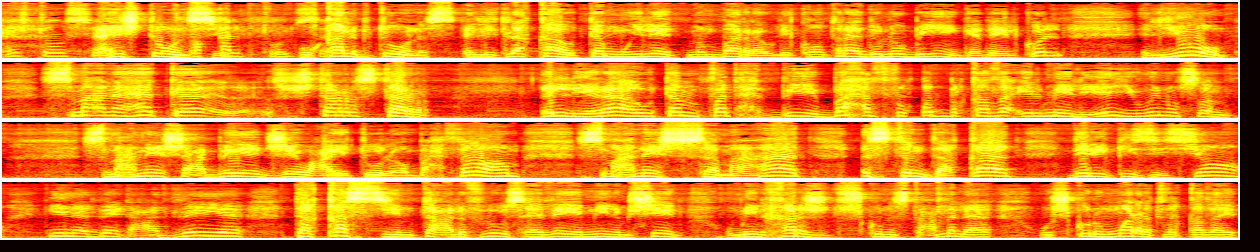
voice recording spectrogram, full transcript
عيش تونسي. عيش تونسي. وقلب تونس وقلب تونس. اللي تلقاو تمويلات من برا و les contrats de lobbying هذا الكل. اليوم سمعنا هكا شطر سطر. اللي راهو تم فتح به بحث في القطب القضائي المالي. اي وين وصلنا؟ سمعناش عباد جاو عيطوا لهم بحثوهم سمعناش سماعات استنطاقات des réquisitions إنابات عدلية تقصي نتاع الفلوس هذايا منين مشات ومنين خرجت وشكون استعملها وشكون مرت في القضايا.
